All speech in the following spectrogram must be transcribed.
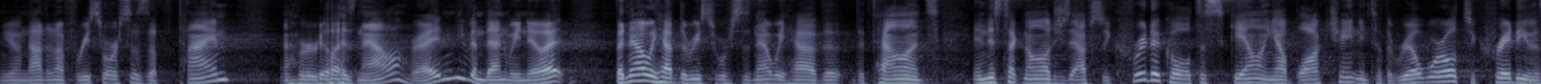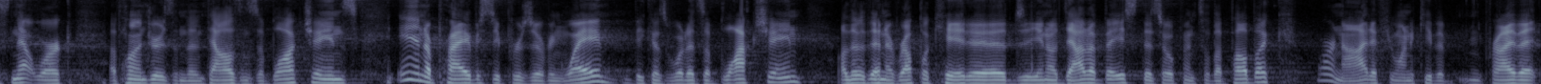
you know, not enough resources at the time, and we realize now, right? And even then we knew it. But now we have the resources, now we have the, the talent, and this technology is absolutely critical to scaling out blockchain into the real world, to creating this network of hundreds and then thousands of blockchains in a privacy-preserving way, because what is a blockchain other than a replicated you know, database that's open to the public, or not if you want to keep it private,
